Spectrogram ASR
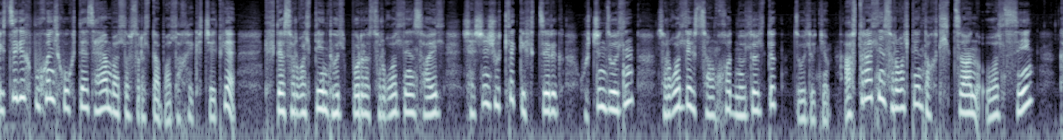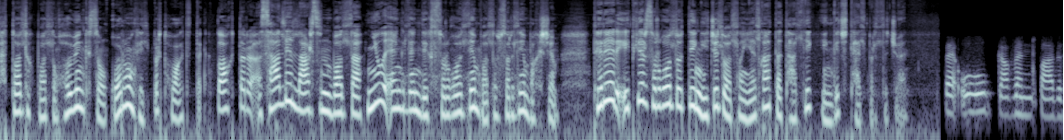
Эцэг их бүхэн л хүүхдээ сайн боловсралтай болгохыг хичээдэг. Гэхдээ сургалтын төлбөр, сургуулийн соёл, шашин шүтлэг гих зэрэг хүчин зүйл нь сургуулийг сонгоход нөлөөлдөг зүйлүүд юм. Австралийн сургалтын тогтолцоо нь улсын, католик болон хувийн гэсэн гурван хэлбэрт хуваагддаг. Доктор Сали Ларсон бол New England их сургуулийн боловсролын багш юм. Тэрээр эдгээр сургуулиудын ижил болгон ялгаатай талыг ингэж тайлбарлаж байна they're all governed by the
